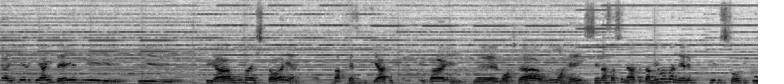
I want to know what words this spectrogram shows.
E aí ele tem a ideia de, de criar uma história, uma peça de teatro que vai é, mostrar um rei sendo assassinado, da mesma maneira que ele soube que o,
